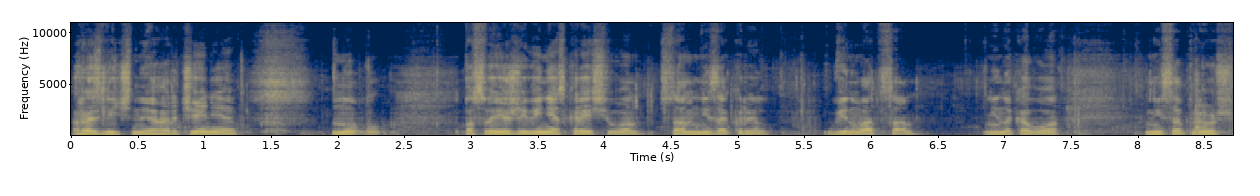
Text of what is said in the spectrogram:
различные огорчения. Ну, по своей же вине, скорее всего, сам не закрыл. Виноват сам. Ни на кого не сопрешь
